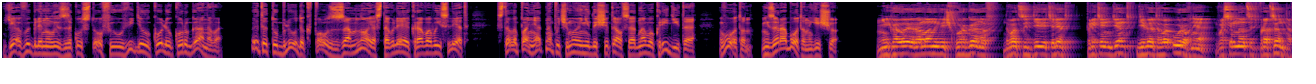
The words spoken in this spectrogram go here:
Я выглянул из-за кустов и увидел Колю Курганова. Этот ублюдок полз за мной, оставляя кровавый след. Стало понятно, почему я не досчитался одного кредита — вот он, не заработан еще. Николай Романович Курганов, 29 лет, претендент 9 уровня, 18%.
